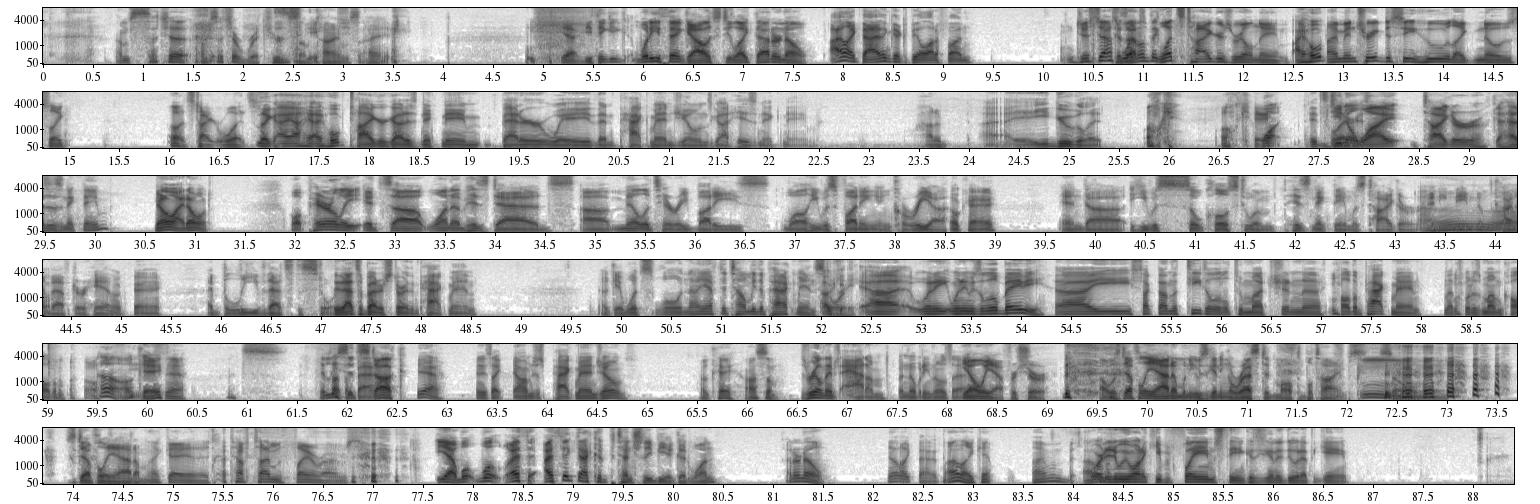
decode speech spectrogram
I'm such a I'm such a Richard sometimes. I Yeah, do you think you, what do you think, Alex? Do you like that or no? I like that. I think that could be a lot of fun. Just ask 'Cause I what's, don't think- what's Tiger's real name. I hope I'm intrigued to see who like knows like. Oh, it's Tiger Woods. like I, I I hope Tiger got his nickname better way than Pac-Man Jones got his nickname. How to? Uh, you Google it. Okay, okay. What It's do you know why Tiger has his nickname? No, I don't. Well, apparently it's uh, one of his dad's uh, military buddies while he was fighting in Korea. Okay. and uh, he was so close to him. His nickname was Tiger, and he named him kind of Oh. after him. Okay. I believe that's the See, story. that's a better story than Pac-Man. Okay, what's well? Now you have to tell me the Pac-Man story. Okay. Uh, when he when he was a little baby, uh, he sucked on the teat a little too much and uh, called him Pac-Man. That's what his mom called him. Oh, okay. Yeah. that's at least so it's bad. stuck. Yeah. And he's like, "Yeah, I'm just Pac-Man Jones. Okay, awesome. His real name's Adam, but nobody knows that. Yeah, oh yeah, for sure. I was definitely Adam when he was getting arrested multiple times. So it's definitely Adam. That guy had a tough time with firearms. Yeah, well, well, I th- I think that could potentially be a good one. I don't know. Yeah, I like that. I like it. I'm. I'm Or do we want to keep it Flames theme because he's going to do it at the game?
